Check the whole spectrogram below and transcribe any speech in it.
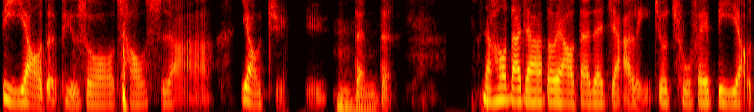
必要的，比如说超市啊、药局等等，然后大家都要待在家里，就除非必要。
